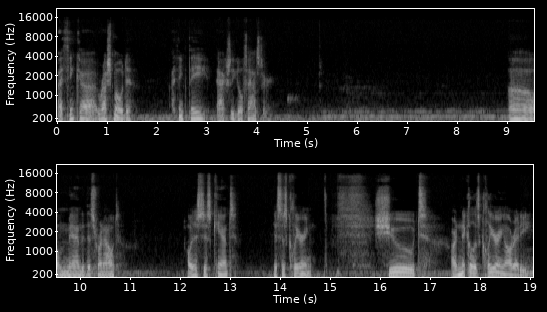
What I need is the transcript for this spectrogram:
I think uh, rush mode. I think they actually go faster. Oh man, did this run out? Oh, this just can't. This is clearing. Shoot. Our nickel is clearing already.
